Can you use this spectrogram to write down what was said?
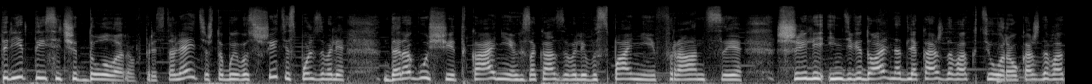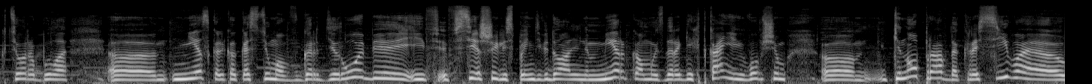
3000 долларов. Представляете, чтобы его сшить, использовали дорогущие ткани, их заказывали в Испании, Франции, шили индивидуально для каждого актера. У каждого актера было э, несколько костюмов в гардеробе, и все шились по индивидуальным меркам из дорогих тканей. И, в общем, э, кино, правда, красивое,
